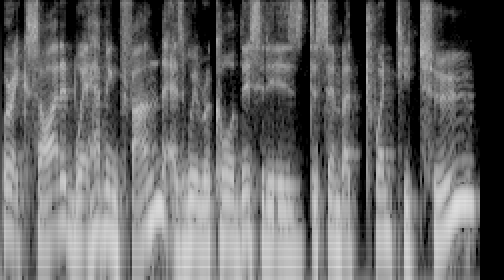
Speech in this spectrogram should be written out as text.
We're excited. We're having fun as we record this. It is December 22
